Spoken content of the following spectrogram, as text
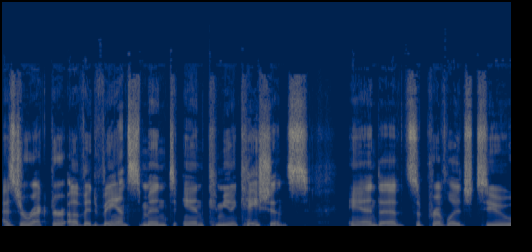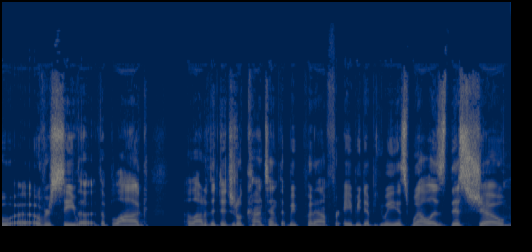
as director of advancement and communications, and uh, it's a privilege to uh, oversee the, the blog, a lot of the digital content that we put out for ABWE, as well as this show.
